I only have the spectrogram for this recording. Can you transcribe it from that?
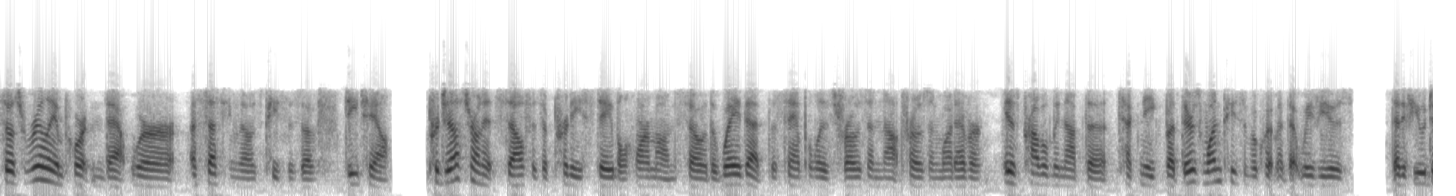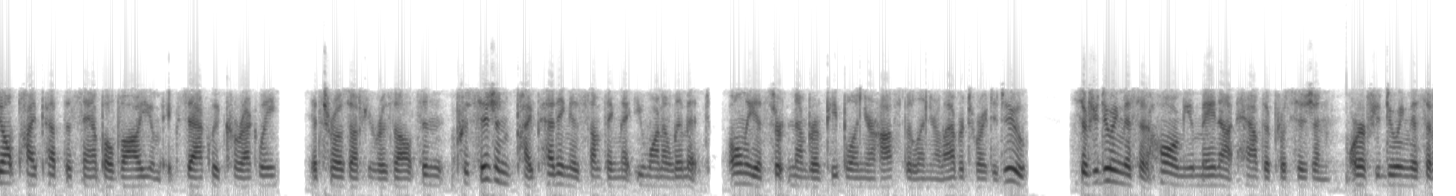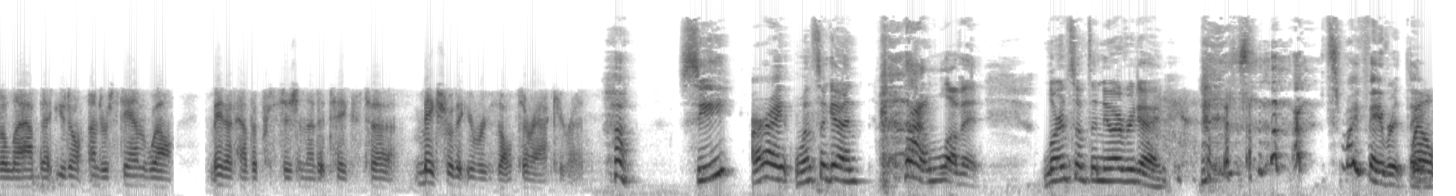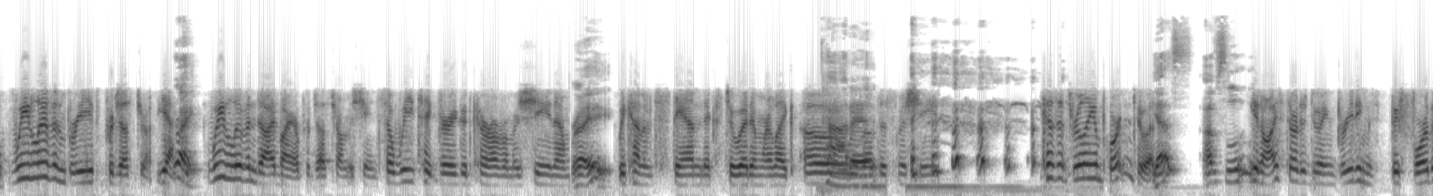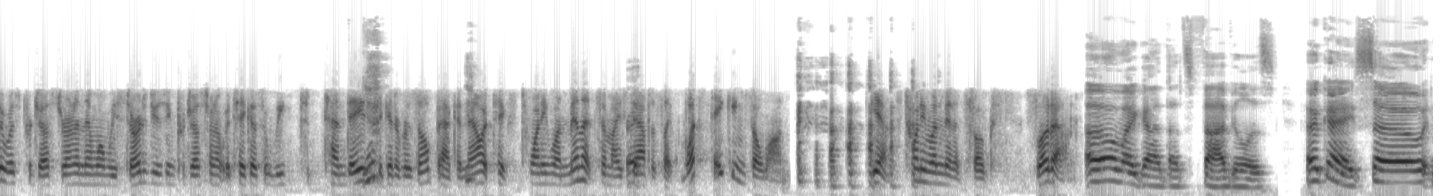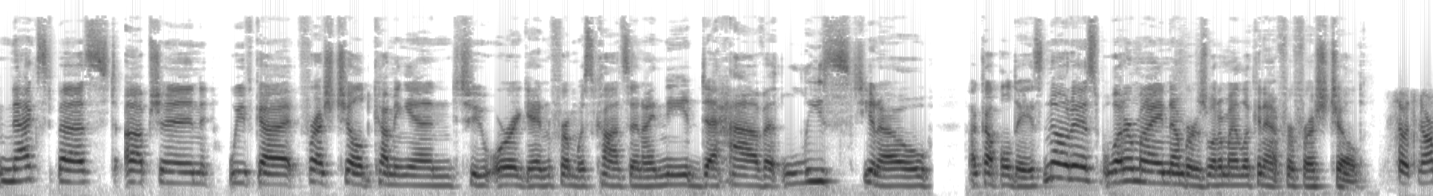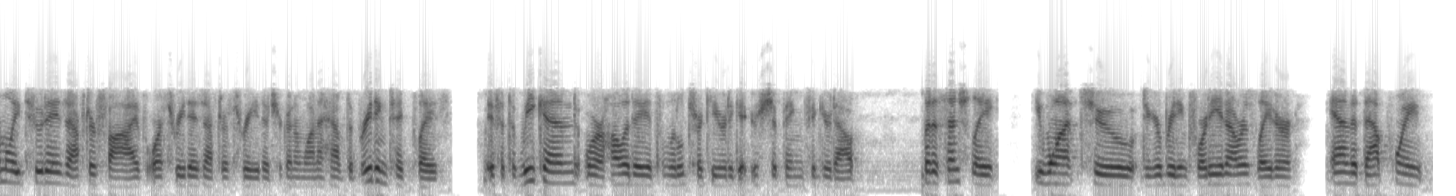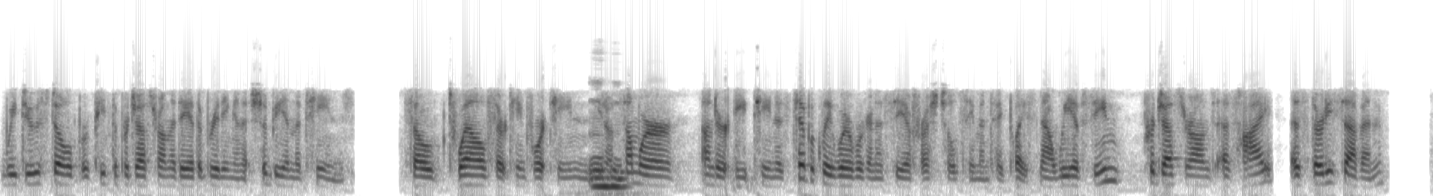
So it's really important that we're assessing those pieces of detail. Progesterone itself is a pretty stable hormone, so the way that the sample is frozen, not frozen, whatever, is probably not the technique. But there's one piece of equipment that we've used that if you don't pipette the sample volume exactly correctly, it throws off your results. And precision pipetting is something that you want to limit only a certain number of people in your hospital and your laboratory to do. So if you're doing this at home, you may not have the precision, or if you're doing this at a lab that you don't understand well, may not have the precision that it takes to make sure that your results are accurate. Huh. See? All right. Once again, I love it. Learn something new every day. favorite thing. Well, we live and breathe progesterone. Yeah. Right. We live and die by our progesterone machine. So we take very good care of our machine and right. we kind of stand next to it and we're like, oh, Pat we it. love this machine. because it's really important to us. Yes, absolutely. You know, I started doing breedings before there was progesterone, and then when we started using progesterone, it would take us a week to 10 days Yeah. to get a result back, and now it takes 21 minutes, and my Right. staff is like, what's taking so long? yeah, it's 21 minutes, folks. Slow down. Oh my god, that's fabulous. Okay, so next best option, we've got fresh chilled coming in to Oregon from Wisconsin. I need to have at least, you know, a couple days notice. What are my numbers? What am I looking at for fresh chilled? So it's normally two days after five or three days after three that you're going to want to have the breeding take place. If it's a weekend or a holiday, it's a little trickier to get your shipping figured out. But essentially, you want to do your breeding 48 hours later. And at that point, we do still repeat the progesterone the day of the breeding, and it should be in the teens. So 12, 13, 14, you know, Mhm. somewhere under 18 is typically where we're going to see a fresh chilled semen take place. Now, we have seen progesterones as high as 37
